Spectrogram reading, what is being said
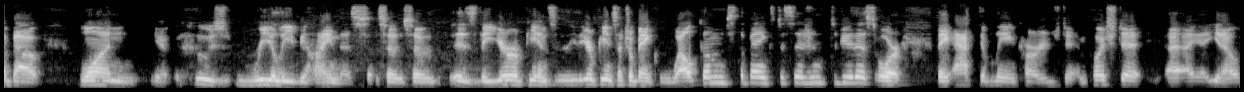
about one, you know, who's really behind this? So, so is the European the European Central Bank welcomes the bank's decision to do this, or they actively encouraged it and pushed it? Uh, you know,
